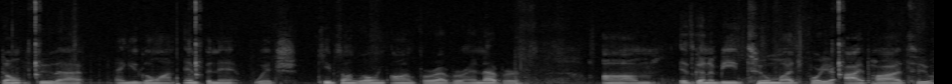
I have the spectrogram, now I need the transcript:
don't do that and you go on infinite, which keeps on going on forever and ever, um, it's gonna be too much for your iPod to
